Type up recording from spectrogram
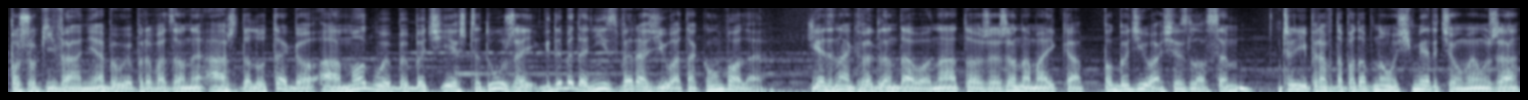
Poszukiwania były prowadzone aż do lutego, a mogłyby być jeszcze dłużej, gdyby Denise wyraziła taką wolę. Jednak wyglądało na to, że żona Majka pogodziła się z losem, czyli prawdopodobną śmiercią męża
